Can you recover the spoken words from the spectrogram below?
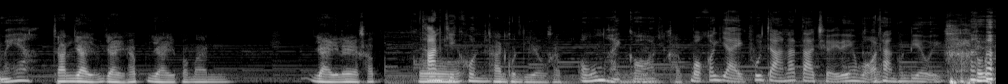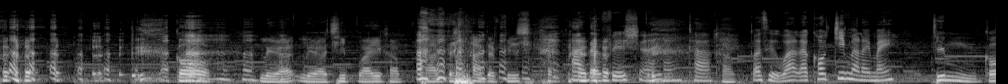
ไหมอะจานใหญ่ใหญ่ครับ ใหญ่ประมาณใหญ่เลยครับ ทานกี่คนทานคนเดียวครับ โอ้ my god ครับบอกก็ใหญ่ผู้จาหน้าตาเฉยได้ยังบอกว่าทานคนเดียวอีก ก็เหลือเหลือชิปไว้ครับ ทานแต่ทานแต่ฟิชครับทานแต่ fish นะคะค่ะครับก็ถือว่าแล้วเขาจิ้มอะไรไหม จิ้มก็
